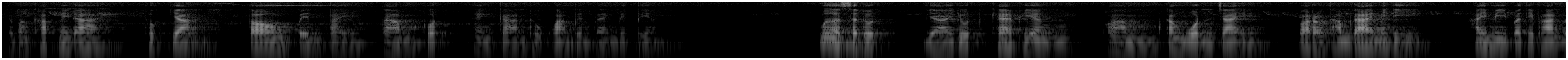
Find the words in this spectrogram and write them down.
แต่บังคับไม่ได้ ทุกอย่างต้องเป็นไปตามกฎแห่งการถูกความเปลี่ยนแปลงเบียดเบียน เมื่อสะดุดอย่าหยุดแค่เพียงความกังวลใจ ว่าเราทำได้ไม่ดี ให้มีปฏิภาณไว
